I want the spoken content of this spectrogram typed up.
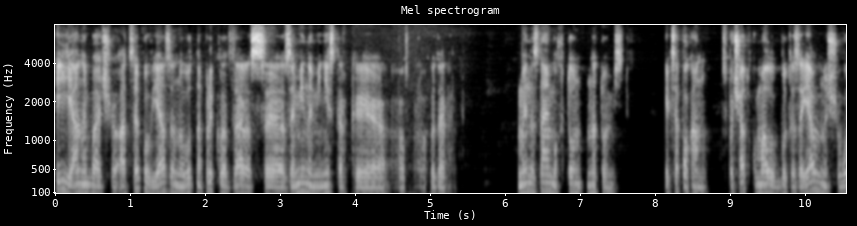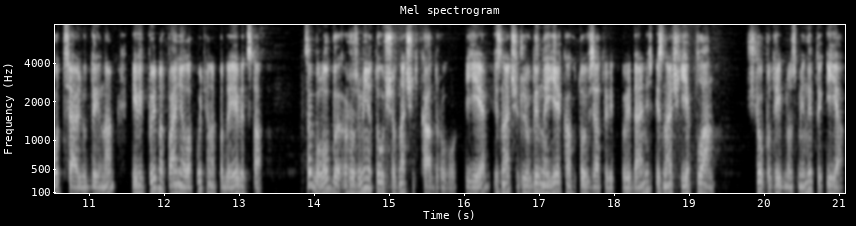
І я не бачу. А це пов'язано, от, наприклад, зараз е, заміна міністерки е, у ветеранів. Ми не знаємо, хто натомість. І це погано. Спочатку мало б бути заявлено, що от ця людина, і відповідно пані Лапутіна подає відставку. Це було б розуміння того, що значить кадрово є, і значить людина є, яка готова взяти відповідальність, і значить є план, що потрібно змінити і як.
